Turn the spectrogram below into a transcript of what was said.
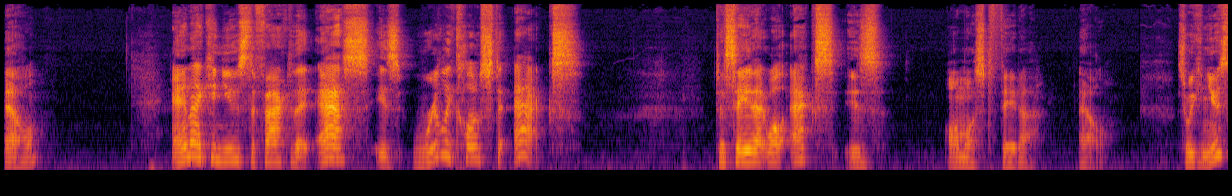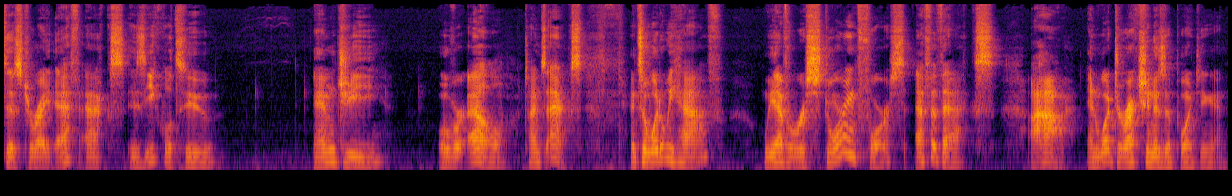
L. And I can use the fact that S is really close to X to say that, well, X is almost theta L. So we can use this to write Fx is equal to mg over L times x. And so what do we have? We have a restoring force, f of x. Ah, and what direction is it pointing in?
